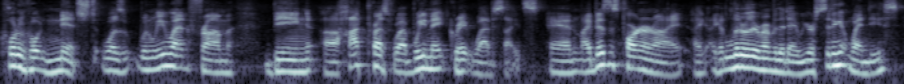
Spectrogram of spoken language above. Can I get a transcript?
quote unquote niched was when we went from being a hot press web, we make great websites. And my business partner and I, I, I literally remember the day we were sitting at Wendy's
